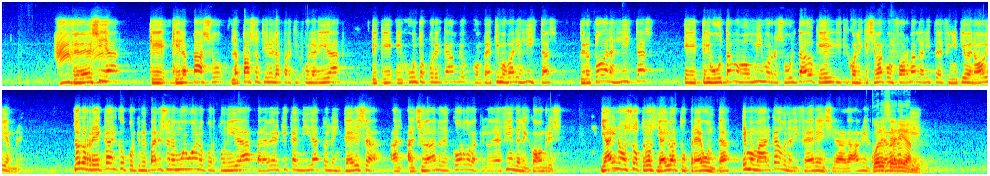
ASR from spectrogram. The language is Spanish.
Te decía que, que, la, PASO, la PASO tiene la particularidad de que en Juntos por el Cambio competimos varias listas, pero todas las listas eh, tributamos a un mismo resultado que es con el que se va a conformar la lista definitiva de noviembre. Yo lo recalco porque me parece una muy buena oportunidad para ver qué candidatos le interesa al, al ciudadano de Córdoba que lo defienda en el Congreso. Y ahí nosotros, y ahí va tu pregunta, hemos marcado una diferencia, Gabriel. ¿Cuáles serían?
